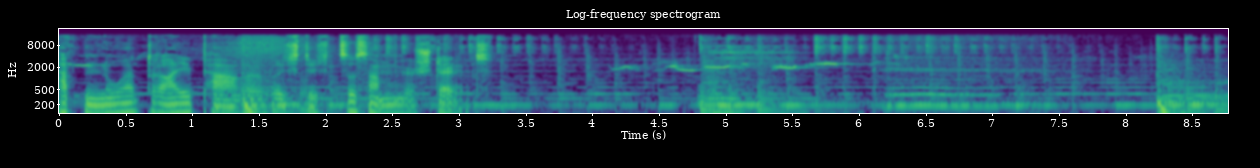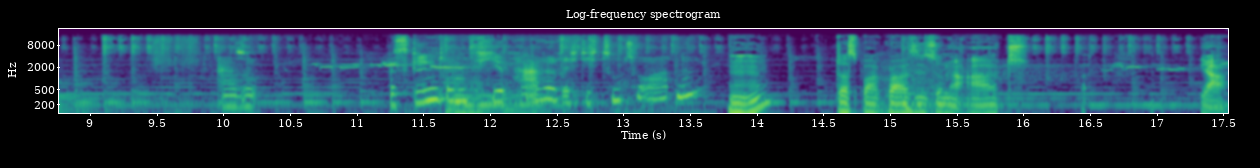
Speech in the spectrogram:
hatten nur drei Paare richtig zusammengestellt? Also, es ging darum, vier Paare richtig zuzuordnen. Mhm. Das war quasi so eine Art, ja.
